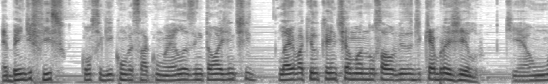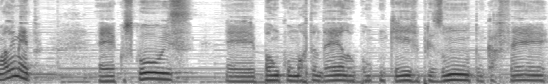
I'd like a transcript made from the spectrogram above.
é bem difícil conseguir conversar com elas, então a gente leva aquilo que a gente chama no Salvisa de quebra-gelo, que é um alimento. É cuscuz, é pão com mortandela, ou pão com queijo, presunto, um café.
